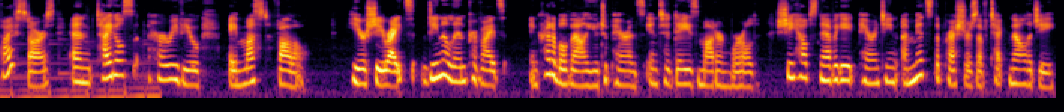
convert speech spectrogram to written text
five stars and titles her review a must follow. Here she writes Dinalynn provides incredible value to parents in today's modern world. She helps navigate parenting amidst the pressures of technology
